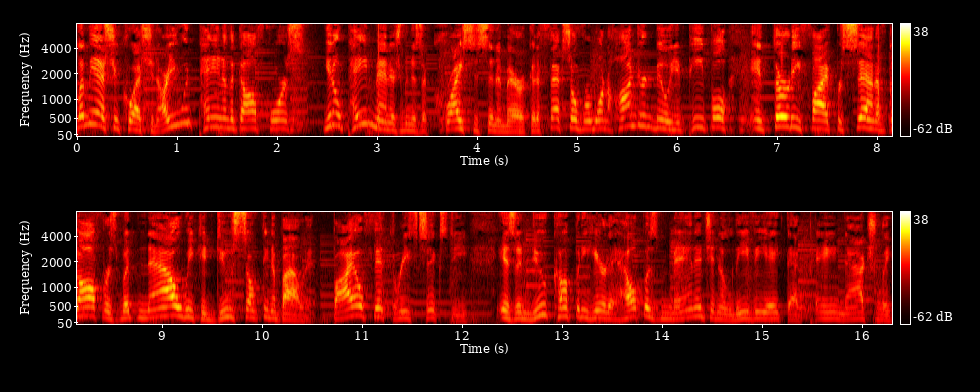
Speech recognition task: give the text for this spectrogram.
Let me ask you a question. Are you in pain on the golf course? You know, pain management is a crisis in America. It affects over 100 million people and 35% of golfers, but now we can do something about it. BioFit 360 is a new company here to help us manage and alleviate that pain naturally.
